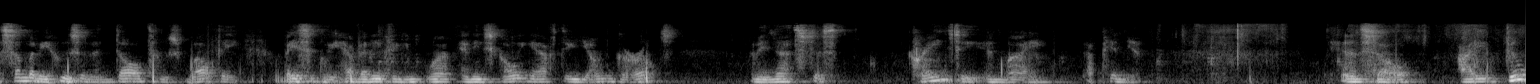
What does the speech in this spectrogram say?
somebody who's an adult who's wealthy basically have anything you want and he's going after young girls. I mean, that's just crazy in my opinion. And so, I do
